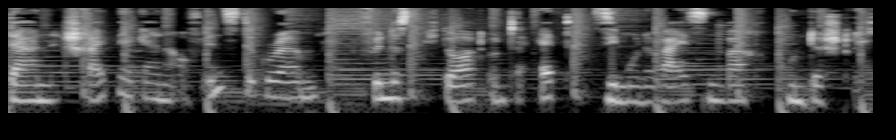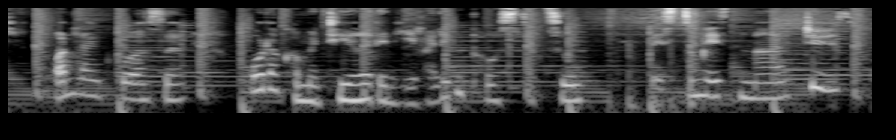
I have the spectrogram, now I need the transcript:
dann schreib mir gerne auf Instagram. Findest mich dort unter Weißenbach Online-Kurse oder kommentiere den jeweiligen Post dazu. Bis zum nächsten Mal. Tschüss!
